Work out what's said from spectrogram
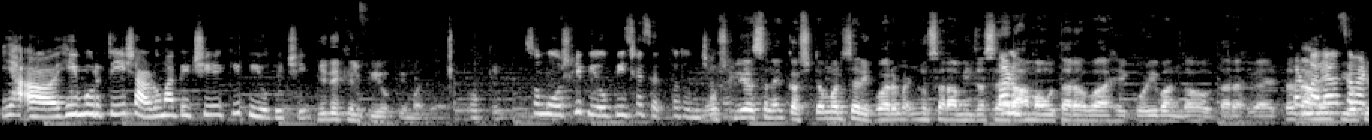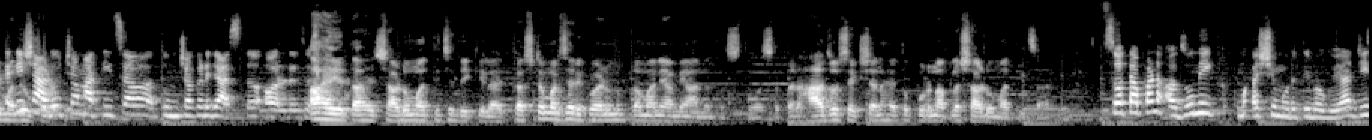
ह्या- ही मूर्ती शाडू मातीची आहे की पीओपीची ही देखील पीओपी मध्ये ओके. सो मोस्टली पीओपीच्याच आहेत का तुमच्याकडे? मोस्टली असं नाही कस्टमरच्या रिक्वायरमेंटनुसार आम्ही जसं पण- राम अवतार हवा आहे कोळी बांधव अवतार हवे आहेत तर पण आम्ही मला असं POP वाटतं की मध्ये शाडूच्या मातीचा तुमच्याकडे जास्त ऑर्डर आहेत आहेत. शाडू मातीचे देखील आहेत. कस्टमरच्या रिक्वायरमेंट प्रमाणे आम्ही आणत असतो असं. तर हा जो सेक्शन आहे तो पूर्ण आपला शाडू मातीचा आहे. सो आता आपण अजून एक अशी मूर्ती बघूया जी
